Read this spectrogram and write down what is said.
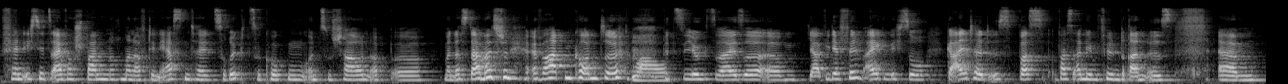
fände ich es jetzt einfach spannend, nochmal auf den ersten Teil zurückzugucken und zu schauen, ob äh, man das damals schon erwarten konnte, wow. beziehungsweise ähm, ja, wie der Film eigentlich so gealtert ist, was, was an dem Film dran ist. Ähm,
